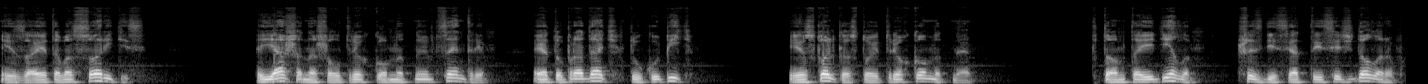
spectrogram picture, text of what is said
Из-за этого ссоритесь. Яша нашел трехкомнатную в центре. Эту продать, ту купить. «И сколько стоит трехкомнатная?» «В том-то и дело. Шестьдесят тысяч долларов.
